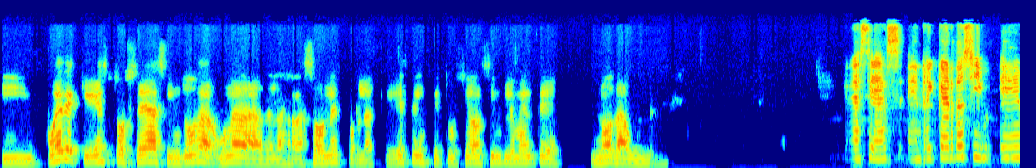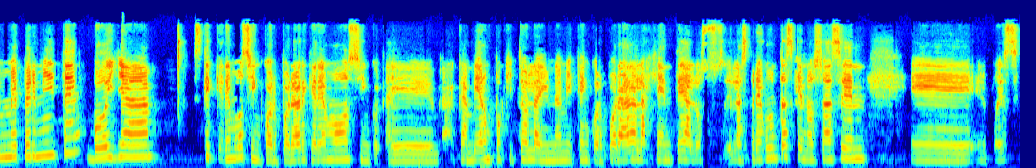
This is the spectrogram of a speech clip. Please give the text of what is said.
y puede que esto sea sin duda una de las razones por las que esta institución simplemente no da una. Gracias, Ricardo. Si eh, me permiten, voy a, es que queremos incorporar, queremos eh, cambiar un poquito la dinámica, incorporar a la gente a los, las preguntas que nos hacen, eh, pues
